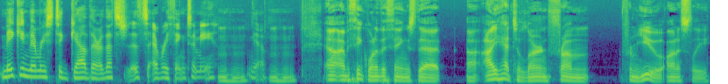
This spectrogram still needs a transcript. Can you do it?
making memories together. That's that's everything to me. Mm-hmm. Yeah. Uh, I think one of the things that uh, I had to learn from from you, honestly,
